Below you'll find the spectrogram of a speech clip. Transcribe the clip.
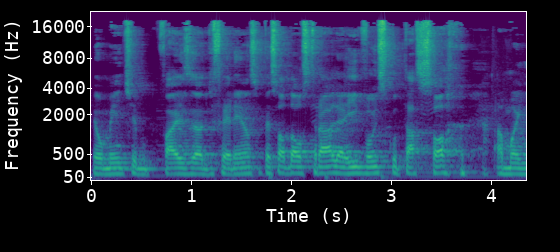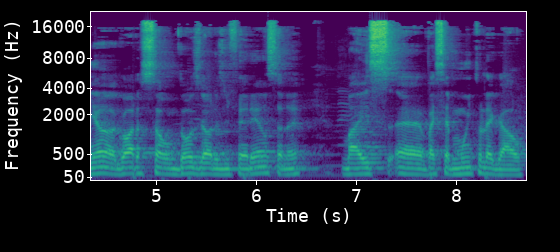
realmente faz a diferença. O pessoal da Austrália aí vão escutar só amanhã, agora são 12 horas de diferença, né? Mas é, vai ser muito legal.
